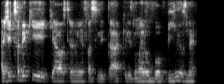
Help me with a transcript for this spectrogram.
A gente sabia que, que a Áustria não ia facilitar, que eles não eram bobinhos, né?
